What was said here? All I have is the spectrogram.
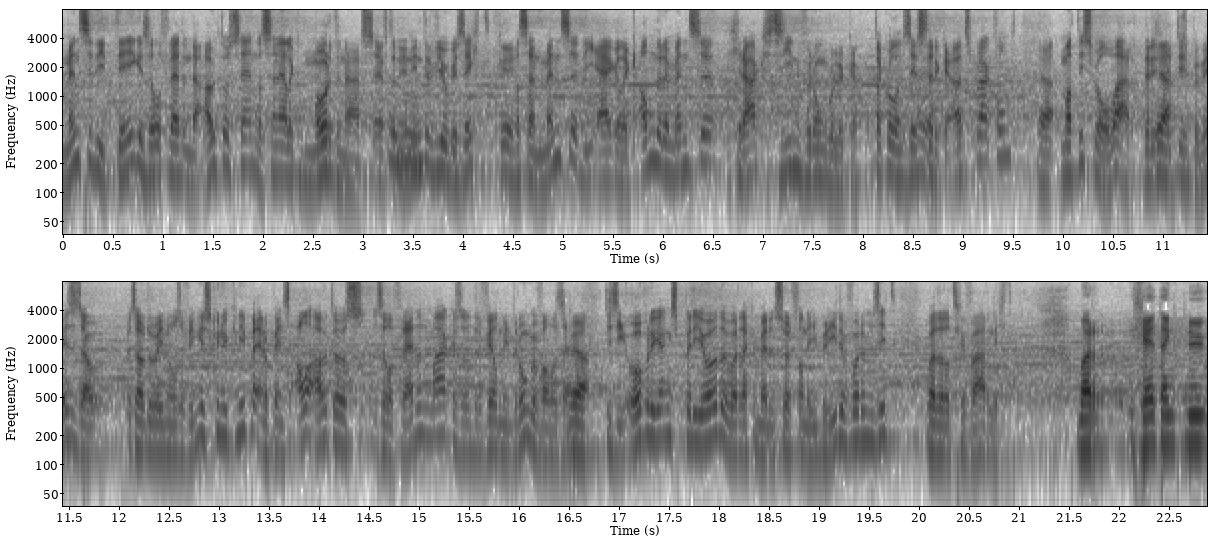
Mensen die tegen zelfrijdende auto's zijn, dat zijn eigenlijk moordenaars. Hij heeft in een interview gezegd, dat zijn mensen die eigenlijk andere mensen graag zien verongelukken. Wat ik wel een zeer sterke uitspraak vond, Ja. maar het is wel waar. Er is, Ja. Het is bewezen, zou, zouden we in onze vingers kunnen knippen en opeens alle auto's zelfrijdend maken, zouden er veel minder ongevallen zijn. Het is die overgangsperiode waar dat je met een soort van hybride vorm zit, waar dat het gevaar ligt. Maar jij denkt nu,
